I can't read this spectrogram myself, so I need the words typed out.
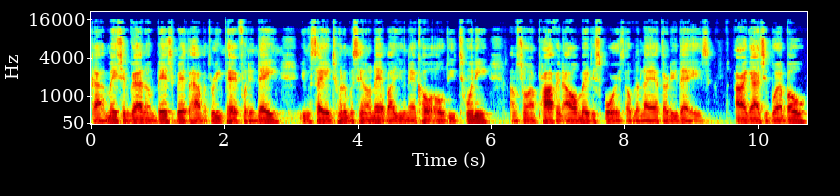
God, make sure to grab them best bet to have a three pack for the day. You can save 20% on that by using that code OG20. I'm showing profit all major sports over the last 30 days. All right, guys, your boy Bo.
